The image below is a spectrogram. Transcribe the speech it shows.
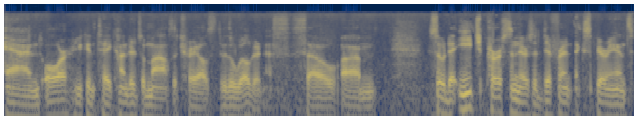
and or you can take hundreds of miles of trails through the wilderness. So, um, so to each person, there's a different experience.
